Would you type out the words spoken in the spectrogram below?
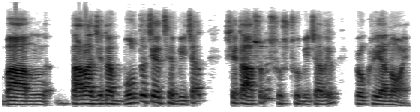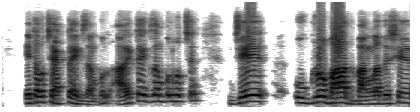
বা তারা যেটা বলতে চেয়েছে বিচার, সেটা আসলে সুষ্ঠু বিচারের প্রক্রিয়া নয়। এটা হচ্ছে একটা এক্সাম্পল আরেকটা এক্সাম্পল হচ্ছে যে উগ্রবাদ বাংলাদেশের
